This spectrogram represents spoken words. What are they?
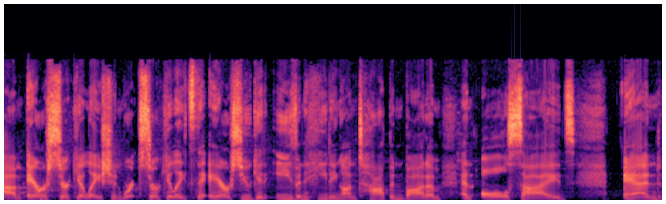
um, air circulation where it circulates the air so you get even heating on top and bottom and all sides. And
